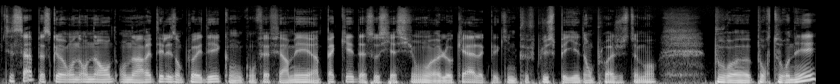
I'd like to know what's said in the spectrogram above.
C'est ça, parce qu'on on a, on a arrêté les emplois aidés, qu'on fait fermer un paquet d'associations euh, locales qui ne peuvent plus se payer d'emplois justement pour, euh, pour tourner,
